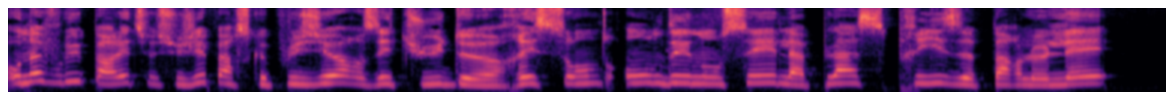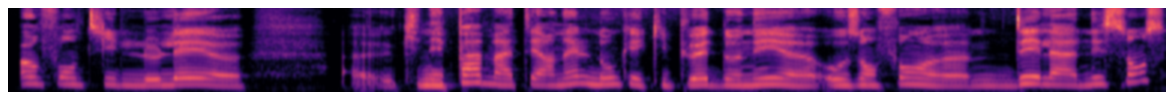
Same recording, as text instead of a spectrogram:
On a voulu parler de ce sujet parce que plusieurs études récentes ont dénoncé la place prise par le lait infantile, le lait euh, euh, qui n'est pas maternel donc et qui peut être donné euh, aux enfants dès la naissance.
